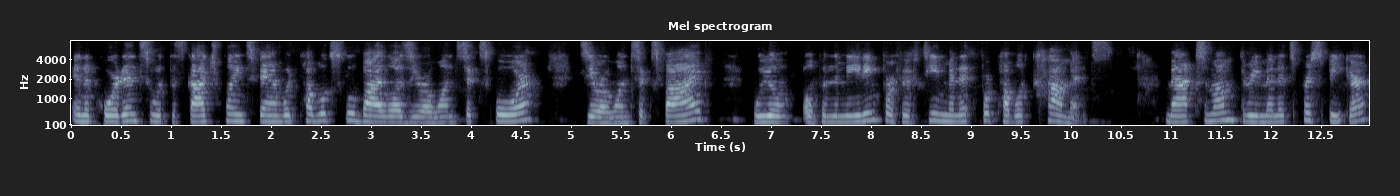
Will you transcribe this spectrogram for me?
In accordance with the Scotch Plains Fanwood Public School Bylaw 0164, 0165, we will open the meeting for 15 minutes for public comments. Maximum three minutes per speaker.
